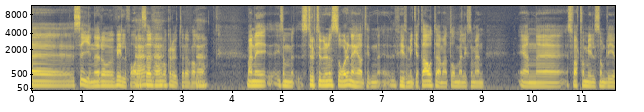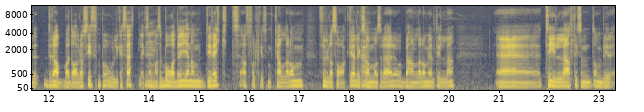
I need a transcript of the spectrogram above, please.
eh, syner och villfarelser som de råkar ut för i det här fallet. Ja. Men liksom, strukturen och storyn är hela tiden, precis som i Get Out, där med att de är liksom en, en eh, svart familj som blir drabbad av rasism på olika sätt. Liksom. Mm. Alltså både genom direkt, att folk liksom kallar dem fula saker liksom, och sådär och behandlar dem helt illa. Eh, till att liksom, de blir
